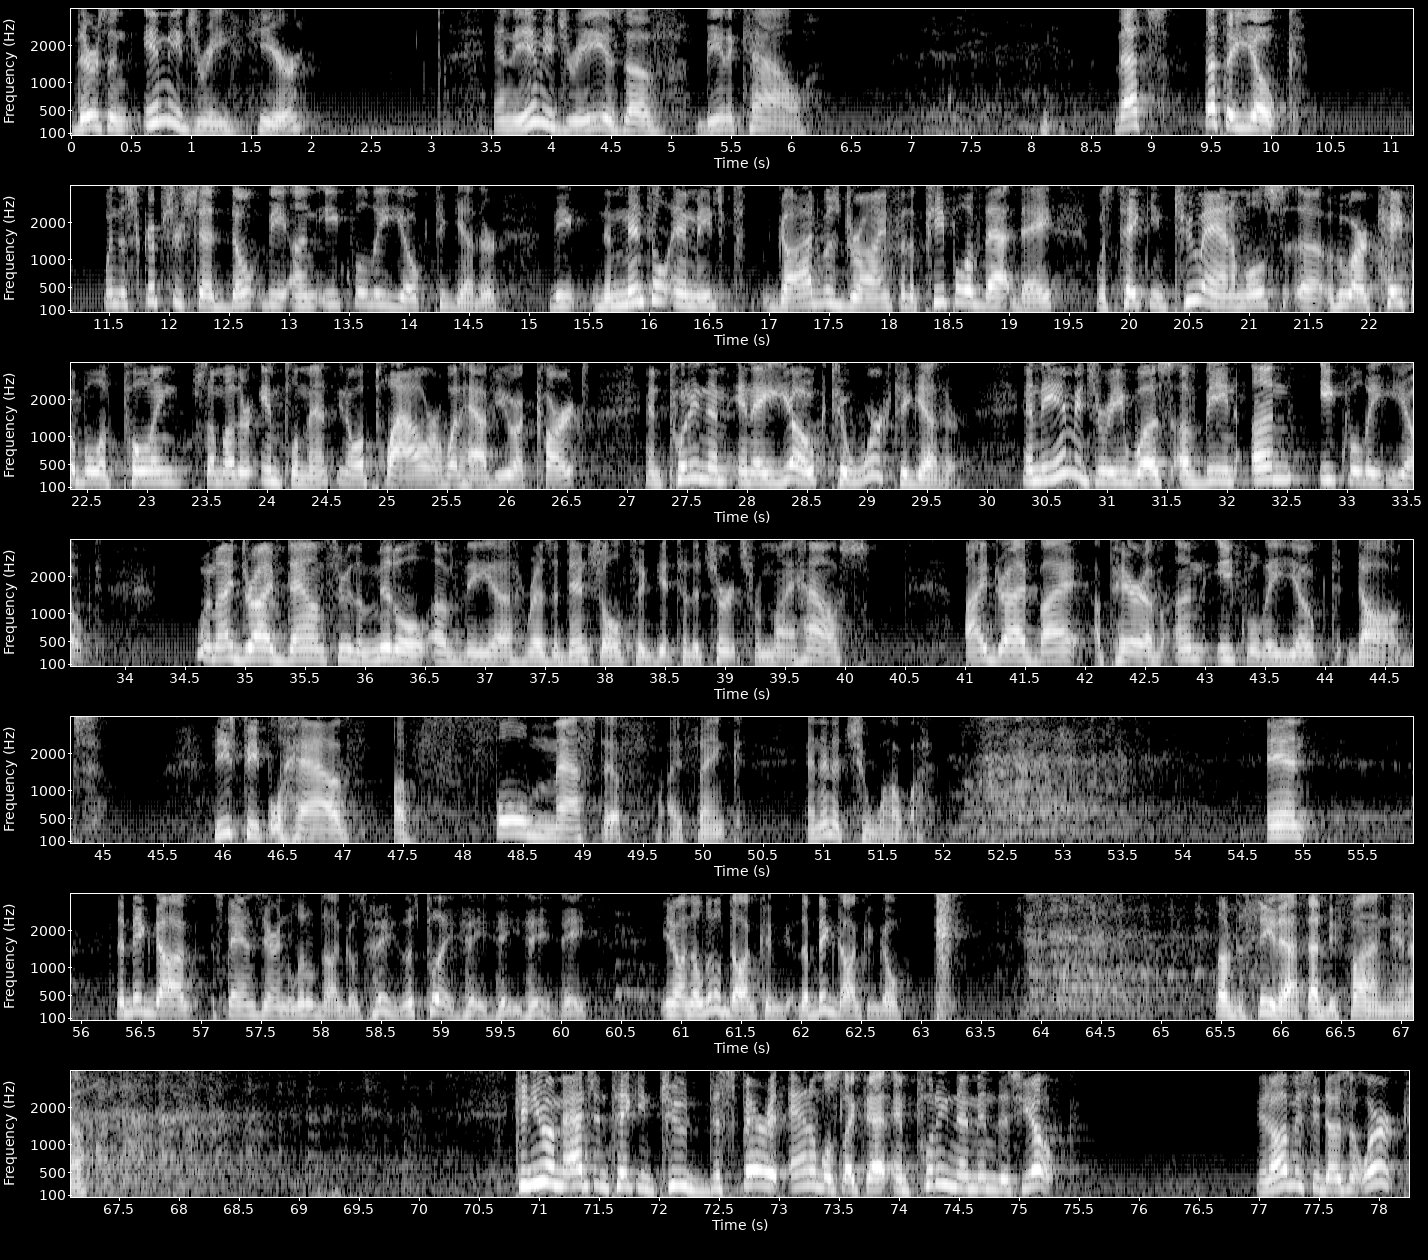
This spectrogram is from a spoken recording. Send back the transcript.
There's an imagery here, and the imagery is of being a cow. That's, that's a yoke. When the scripture said, Don't be unequally yoked together, the, the mental image God was drawing for the people of that day was taking two animals uh, who are capable of pulling some other implement, you know, a plow or what have you, a cart, and putting them in a yoke to work together. And the imagery was of being unequally yoked. When I drive down through the middle of the uh, residential to get to the church from my house, I drive by a pair of unequally yoked dogs. These people have a full mastiff, I think, and then a chihuahua. and the big dog stands there, and the little dog goes, Hey, let's play. Hey, hey, hey, hey. You know, and the little dog could, the big dog could go, Love to see that. That'd be fun, you know. Can you imagine taking two disparate animals like that and putting them in this yoke? It obviously doesn't work.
